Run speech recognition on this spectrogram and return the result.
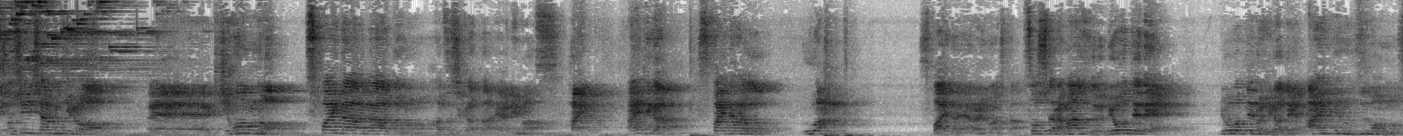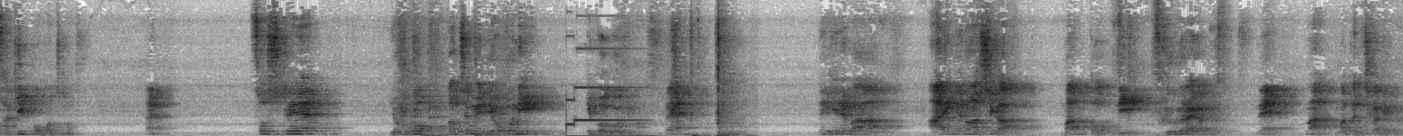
初心者向きの、えー、基本のスパイダーガードの外し方やります。はい。相手がスパイダーガード。うわ。スパイダーやられました。そしたらまず両手で両手のひらで相手のズボンの先っぽを持ちます、はい、そして横どっちもいいんで横に一歩動きます。ね。できれば相手の足がマットにつくぐらいがベストです。ね。まあマットに近ければ。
